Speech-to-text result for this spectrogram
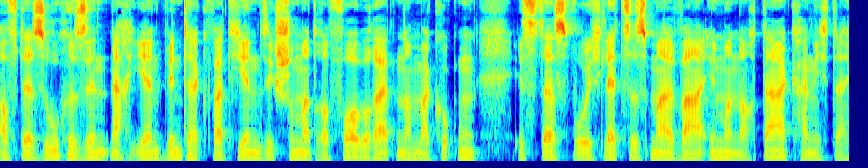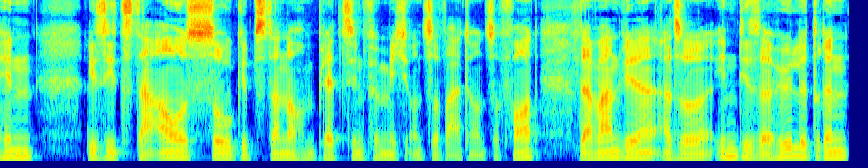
auf der Suche sind nach ihren Winterquartieren, sich schon mal darauf vorbereiten, nochmal gucken, ist das, wo ich letztes Mal war, immer noch da? Kann ich da hin? Wie sieht's da aus? So gibt's da noch ein Plätzchen für mich und so weiter und so fort. Da waren wir also in dieser Höhle drin.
